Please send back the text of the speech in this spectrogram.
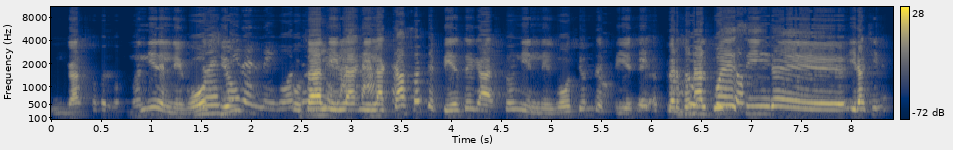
Un gasto, perdón. No es ni del No es negocio. ni del negocio. o sea, ni la, ni la casa te pides de gasto, ni el negocio te No, pides es de un Personal puedes ir, eh, ir al cine.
